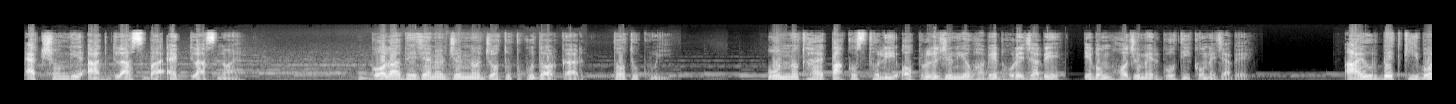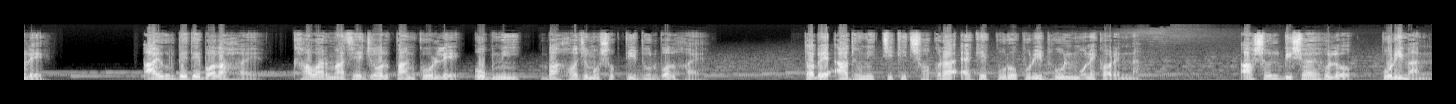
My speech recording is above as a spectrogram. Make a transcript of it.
একসঙ্গে আধ গ্লাস বা এক গ্লাস নয়। গলা ভেজানোর জন্য যতটুকু দরকার, ততটুকুই। অন্যথায় পাকস্থলী অপ্রয়োজনীয়ভাবে ভরে যাবে এবং হজমের গতি কমে যাবে। আয়ুর্বেদ কি বলে? আয়ুর্বেদে বলা হয়, খাওয়ার মাঝে জল পান করলে অগ্নি বা হজমশক্তি দুর্বল হয়। তবে আধুনিক চিকিৎসকরা একে পুরোপুরি ভুল মনে করেন না। আসল বিষয় হল পরিমাণ।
